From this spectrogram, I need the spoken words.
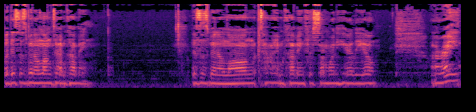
But this has been a long time coming. This has been a long time coming for someone here, Leo. All right,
